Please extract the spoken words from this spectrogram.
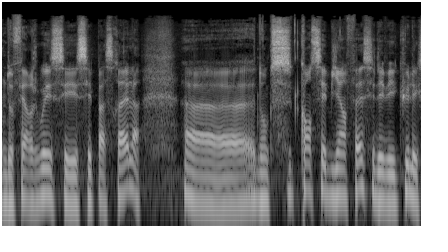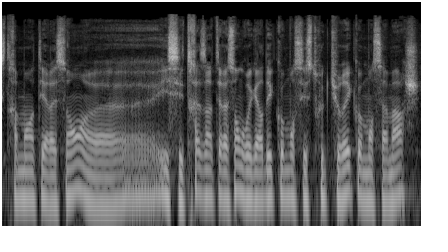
de faire jouer ces, passerelles. Euh, donc quand c'est bien fait, c'est des véhicules extrêmement intéressants euh, et c'est très intéressant de regarder comment c'est structuré, comment ça marche.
